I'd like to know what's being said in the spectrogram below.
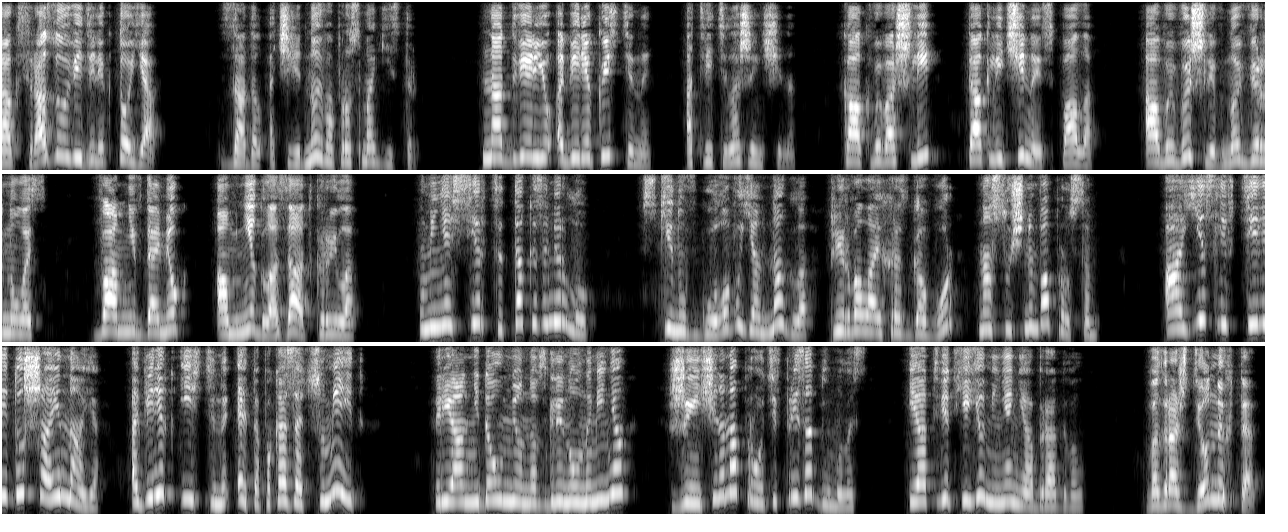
Так сразу увидели, кто я? Задал очередной вопрос магистр. Над дверью оберег истины, ответила женщина. Как вы вошли, так личина и спала. А вы вышли, вновь вернулась. Вам не вдомек, а мне глаза открыла. У меня сердце так и замерло. Скинув голову, я нагло прервала их разговор насущным вопросом. А если в теле душа иная, оберег истины это показать сумеет? Риан недоуменно взглянул на меня, женщина напротив призадумалась, и ответ ее меня не обрадовал. Возрожденных-то?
